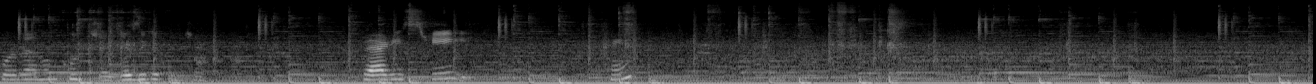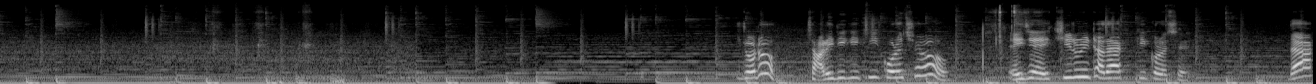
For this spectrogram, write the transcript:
করবে এখন? খুঁজছে ডেজিকে খুঁজছে। ভ্যারি শ্রী হুম জোরো, চারিদিকে কি করেছ এই যে চিরুনিটা দেখ কি করেছে। দেখ,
